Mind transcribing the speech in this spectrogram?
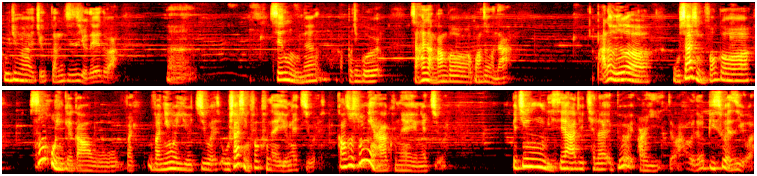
冠军个就搿能几支球队，对伐？嗯，山东鲁能、北京国安、上海上港和广州恒大，排辣后头个华夏幸福和申花应该讲我勿勿认为有机会，华夏幸福可能有眼机会，江苏苏宁也可能有眼机会。毕竟联赛也就踢了一半而已，对伐？后头变数还是有个。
